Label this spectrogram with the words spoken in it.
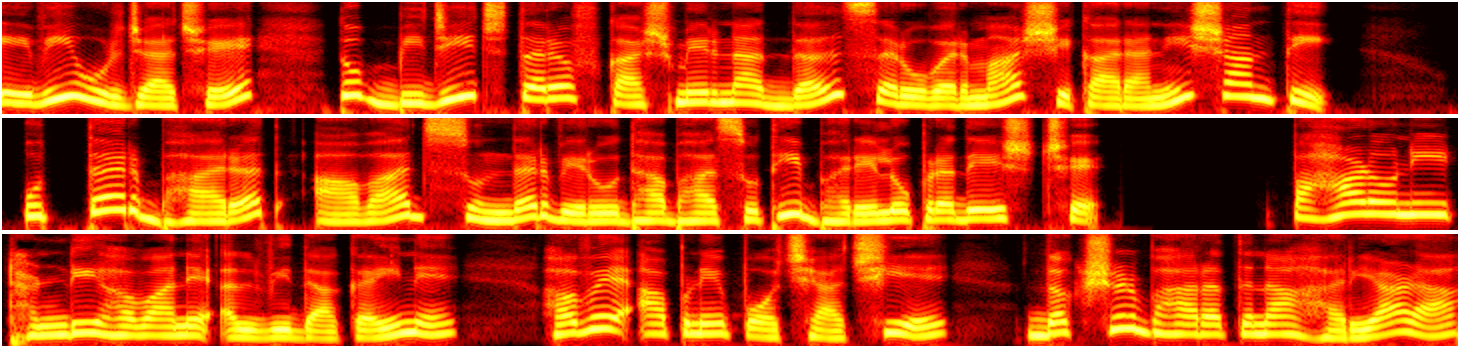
એવી ઊર્જા છે, તો બીજી જ તરફ કાશ્મીરના દલ સરોવરમાં શિકારાની શાંતિ. ઉત્તર ભારત આવા જ સુંદર વિરોધાભાસોથી ભરેલો પ્રદેશ છે. પહાડોની ઠંડી હવાને અલવિદા કહીને, હવે આપણે પહોંચ્યા છીએ દક્ષિણ ભારતના હરિયાળા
